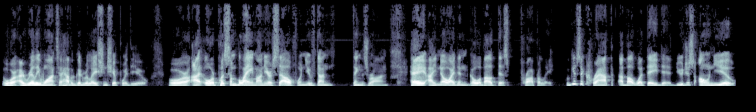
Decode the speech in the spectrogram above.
or I really want to have a good relationship with you, or I, or put some blame on yourself when you've done things wrong hey, I know I didn't go about this properly. Who gives a crap about what they did? You just own you.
